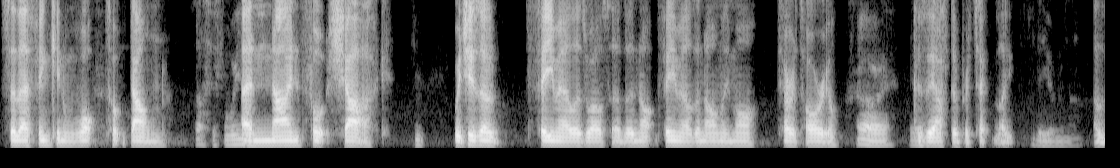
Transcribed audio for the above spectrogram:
So they're thinking what took down That's just weird. a nine foot shark, Mm. which is a female as well. So they're not females are normally more territorial because yeah. they have to protect like The young a,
